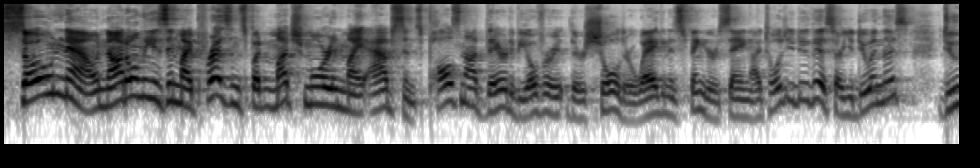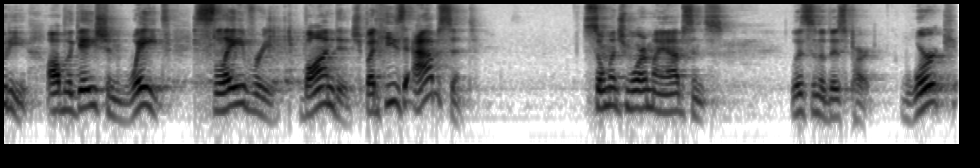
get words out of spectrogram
So now, not only is in my presence, but much more in my absence. Paul's not there to be over their shoulder, wagging his finger, saying, I told you to do this. Are you doing this? Duty, obligation, weight, slavery, bondage. But he's absent. So much more in my absence. Listen to this part work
